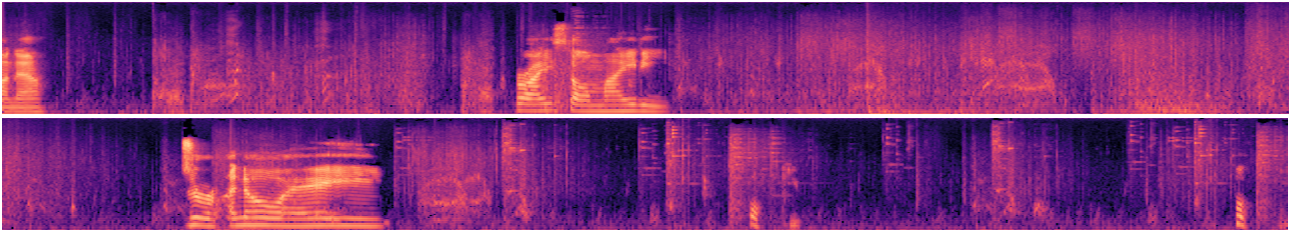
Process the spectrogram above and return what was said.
On now. Christ almighty. Run away! Fuck you. Fuck you.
